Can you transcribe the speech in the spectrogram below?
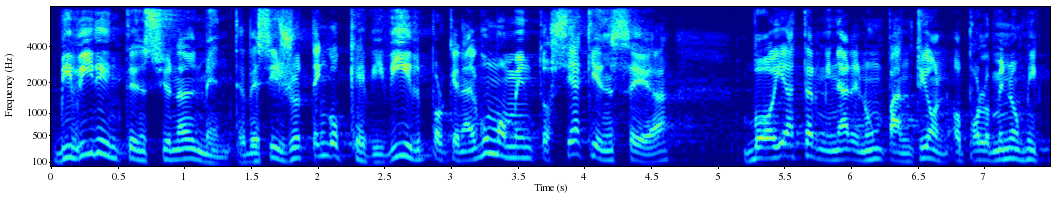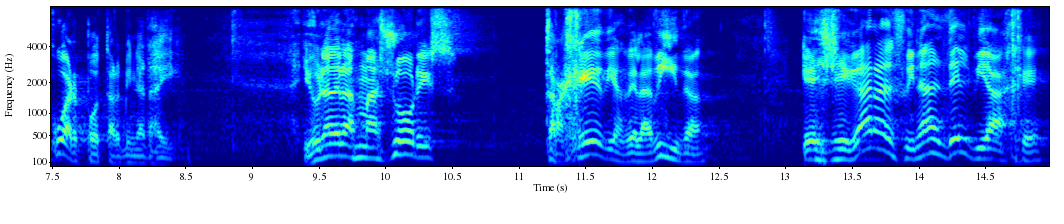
vivir intencionalmente, decir yo tengo que vivir porque en algún momento, sea quien sea, voy a terminar en un panteón, o por lo menos mi cuerpo terminará ahí. Y una de las mayores tragedias de la vida es llegar al final del viaje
